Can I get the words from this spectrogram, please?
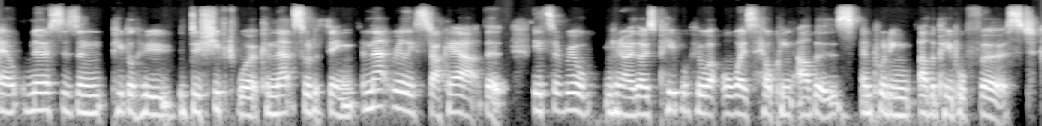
uh, nurses and people who do shift work and that sort of thing. And that really stuck out that it's a real you know those people who are always helping others and putting other people first.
